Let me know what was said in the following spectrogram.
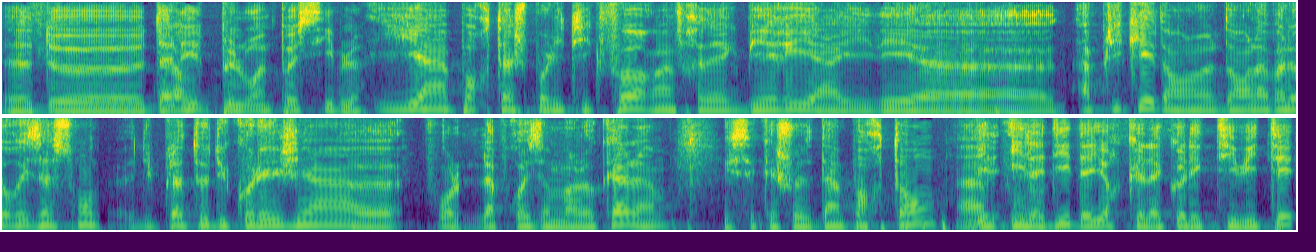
euh, de d'aller le plus loin possible. Il y a un portage politique fort. Hein, Frédéric Bierry, hein, il est euh, impliqué dans, dans, la valorisation du plateau du collégien euh, pour l'approvisionnement local. Hein. C'est quelque chose d'important. Hein, il, il, a dit d'ailleurs que la collectivité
